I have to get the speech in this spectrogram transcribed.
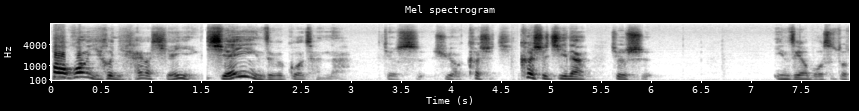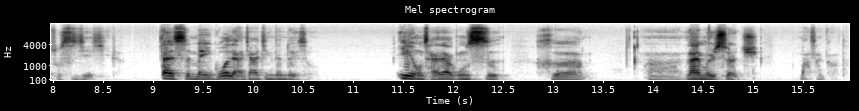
曝光以后你还要显影，显影这个过程呢，就是需要刻蚀机，刻蚀机呢就是尹志尧博士做出世界级的，但是美国两家竞争对手，应用材料公司和啊、呃、Lam Research 马上搞到，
